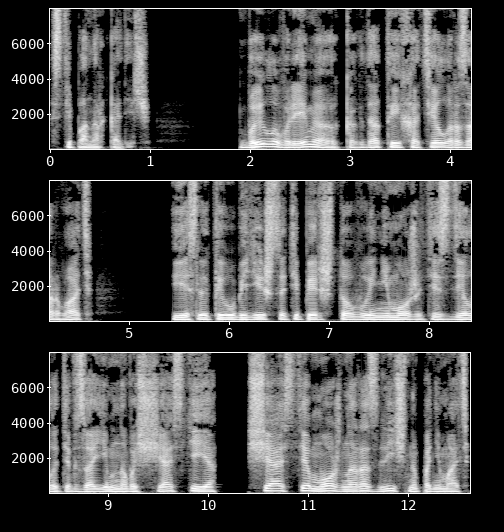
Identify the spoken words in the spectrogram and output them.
Степан Аркадьевич. Было время, когда ты хотел разорвать если ты убедишься теперь, что вы не можете сделать взаимного счастья, счастье можно различно понимать.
